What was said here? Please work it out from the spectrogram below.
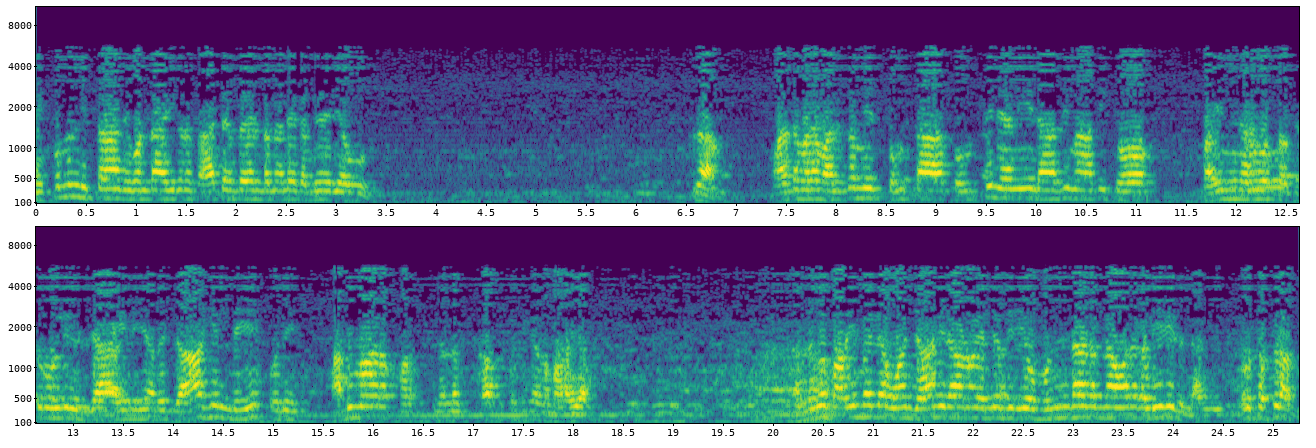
ഹിക്കുമുൽ നിസാദ് കൊണ്ടായിരിക്കണം സഹായത്തിന് തരേണ്ടെന്നല്ലേ കൽബിനേരിയാവൂ മാത്രമല്ല വലുതം ഈ തുംസ തുംസിനെ നീ ലാസിമാക്കിക്കോ പൈനോ ശത്രുള്ളിൽ ജാഹിലി അത് ജാഹിലിന് ഒരു അഭിമാനം പറയാം. എന്തെങ്കിലും പറയുമ്പോ ഓൻ ജാഹിലാണോ എല്ലാം തിരിയോ മുണ്ടാണെന്ന ഓനെ കണ്ടീരിയില്ല ഒരു സത്യമാണ്.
